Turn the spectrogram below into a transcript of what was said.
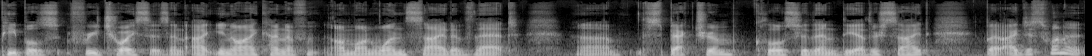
people's free choices. And I, you know, I kind of I'm on one side of that uh, spectrum, closer than the other side. But I just want to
